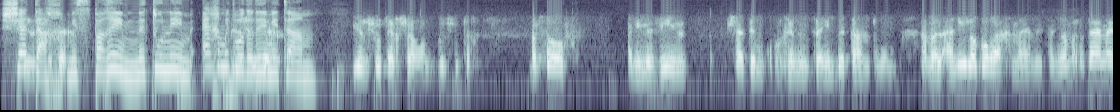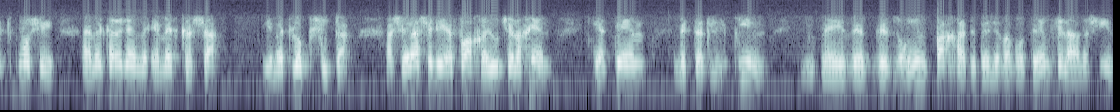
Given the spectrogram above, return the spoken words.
שטח. מספרים, נתונים, איך מתמודדים. איתם. ברשותך שרון, ברשותך. בסוף, אני מבין שאתם כולכם נמצאים בטנטרום, אבל אני לא בורח מהאמת. אני אומר את האמת כמו שהיא. האמת כרגע היא אמת קשה, היא אמת לא פשוטה. השאלה שלי, איפה האחריות שלכם? כי אתם מתדלקים אה, וזורים פחד בלבבותיהם של האנשים,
